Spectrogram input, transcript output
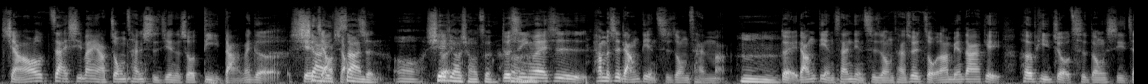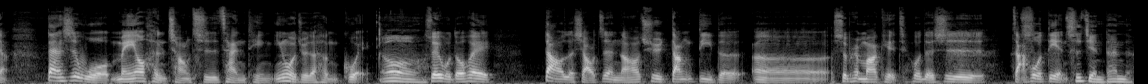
想要在西班牙中餐时间的时候抵达那个歇脚小镇。哦，歇脚小镇，就是因为为是他们是两点吃中餐嘛，嗯。对，两点三点吃中餐，所以走那边大家可以喝啤酒、吃东西这样。但是我没有很常吃餐厅，因为我觉得很贵，哦。所以我都会到了小镇，然后去当地的呃 supermarket 或者是杂货店，吃简单的，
